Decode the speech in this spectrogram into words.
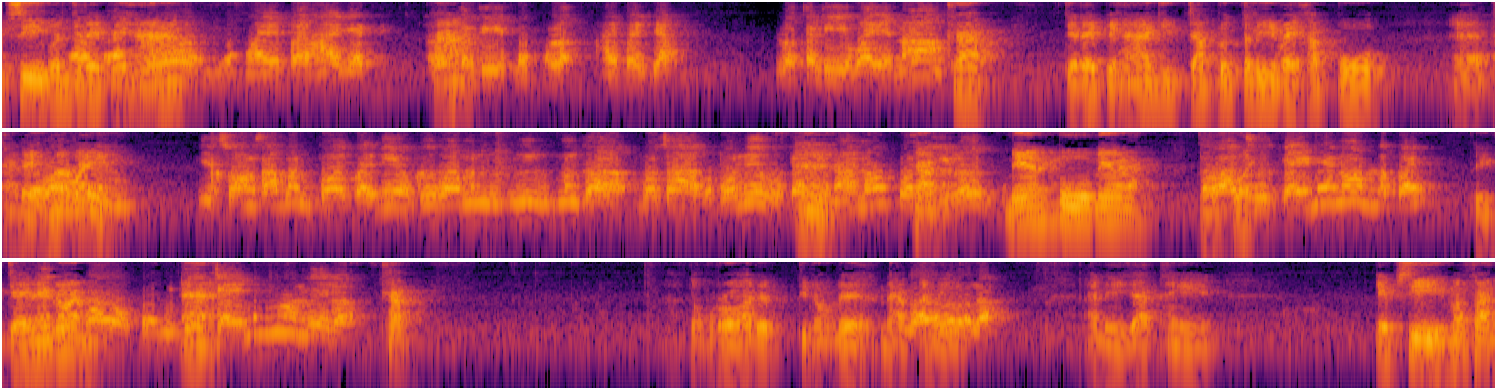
ฟซีเพิ่นจะได้ไปหาให้ไปหาเย็ดลอตเตอรี่แล้วให้ไปยัด ลอตเตอรี่ไว้นะครับ จะได้ไปหาหยิบจับลอตเตอรี่ไว้ครับปูเอ่อถ้าได้มาไว้ อีกสองสามวันปล่อยไปนี่คือว่ามันมันมันก็บ่ช้าก็บ่เร็วแต่นี่นะเนาะพอครับดีเลยแมนปูแมนแต่ว่าถือใจแน่นอนละไปถือใจแน่นอนถือใจแน่นอนเลยละครับต้องรอเด้อพี่น้องเด้อนะครับแล้อันนี้วละอันนี้อยากให้เอฟซีมาฟัง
